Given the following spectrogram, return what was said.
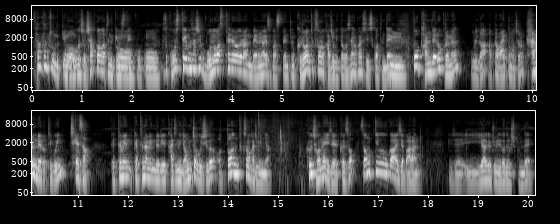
산탄총 느낌으로. 어, 그렇죠 샷건 같은 느낌일 수도 어, 있고 어. 그래서 고스테이프는 사실 모노와 스테레오라는 맥락에서 봤을 때는 좀 그러한 특성을 가지고 있다고 생각할 수 있을 것 같은데 음. 또 반대로 그러면 우리가 아까 말했던 것처럼 다른 내러티브인 제사 베트민, 베트남인들이 가지는 영적 의식은 어떤 특성을 가지고 있냐 그 전에 이제 그래서 썽띠우가 이제 말한 이제 이 이야기를 좀 읽어드리고 싶은데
